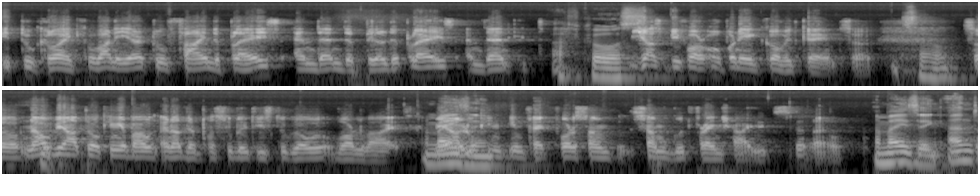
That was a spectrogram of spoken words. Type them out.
it took like one year to find a place, and then to build a place, and then it Of course. just before opening COVID came. So, So so now we are talking about another possibilities to go worldwide. Amazing. We are looking, in fact, for some some good franchises. Uh, Amazing. And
